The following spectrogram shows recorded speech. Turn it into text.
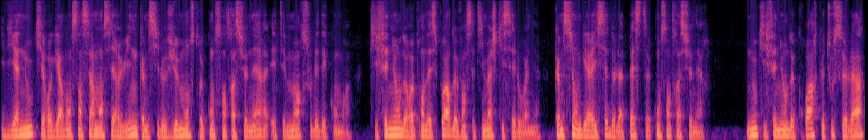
Il y a nous qui regardons sincèrement ces ruines comme si le vieux monstre concentrationnaire était mort sous les décombres, qui feignons de reprendre espoir devant cette image qui s'éloigne, comme si on guérissait de la peste concentrationnaire. Nous qui feignons de croire que tout cela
